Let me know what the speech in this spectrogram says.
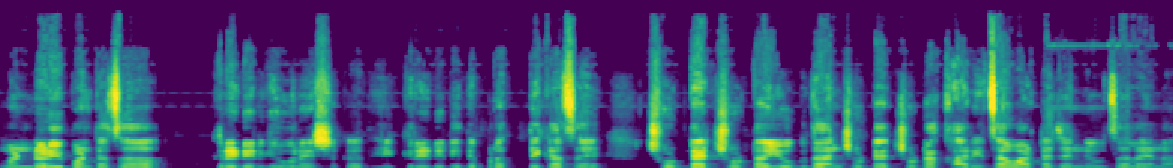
मंडळी पण त्याचं क्रेडिट घेऊ नाही शकत. हे क्रेडिट इथे प्रत्येकाचं आहे. छोट्यात छोटं योगदान छोट्यात छोटा खारीचा वाटा ज्यांनी उचलला आहे ना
